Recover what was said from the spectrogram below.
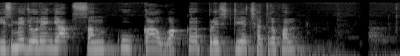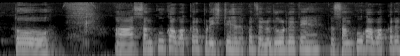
इसमें जोड़ेंगे आप शंकु का वक्र पृष्ठीय क्षेत्रफल। तो शंकु का वक्र पृष्ठीय क्षेत्रफल, चलो जोड़ देते हैं। तो शंकु का वक्र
